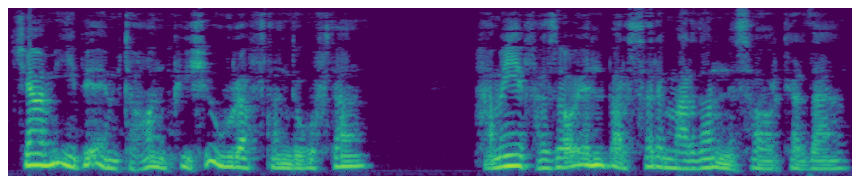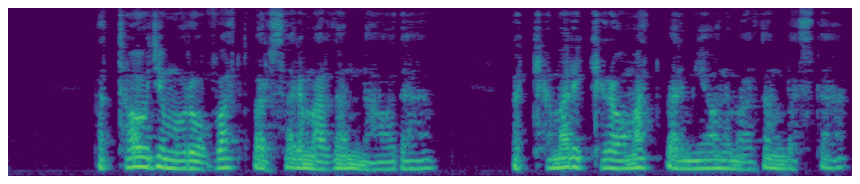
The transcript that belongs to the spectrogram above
جمعی به امتحان پیش او رفتند و گفتند همه فضائل بر سر مردان نثار کردند و تاج مروت بر سر مردان نهادند و کمر کرامت بر میان مردان بستند.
